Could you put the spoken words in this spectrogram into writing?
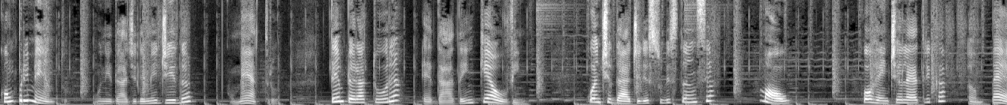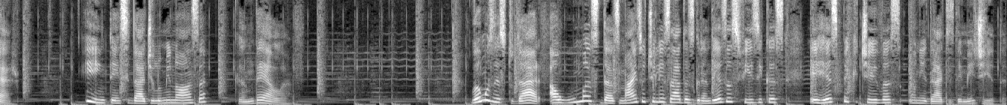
Comprimento, unidade de medida, o metro. Temperatura é dada em Kelvin. Quantidade de substância, mol. Corrente elétrica, ampere. E intensidade luminosa, candela. Vamos estudar algumas das mais utilizadas grandezas físicas e respectivas unidades de medida.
